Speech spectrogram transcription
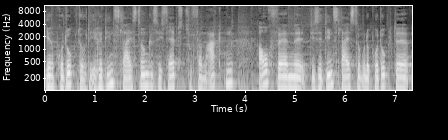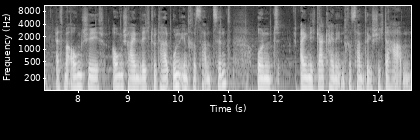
ihre Produkte oder ihre Dienstleistung sich selbst zu vermarkten, auch wenn diese Dienstleistungen oder Produkte erstmal augenscheinlich total uninteressant sind und eigentlich gar keine interessante Geschichte haben.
